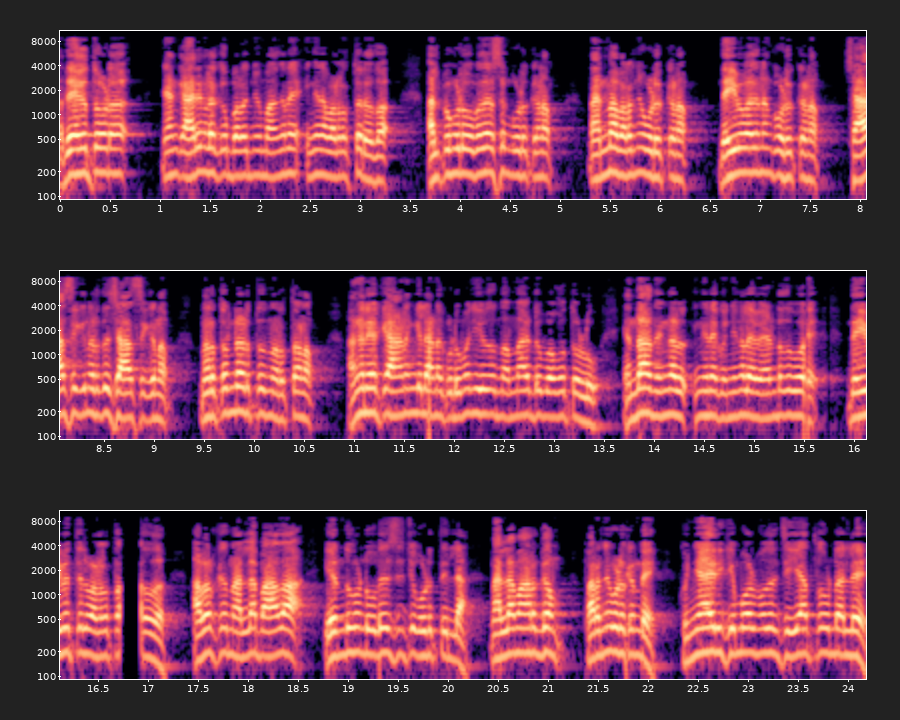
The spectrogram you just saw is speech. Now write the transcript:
അദ്ദേഹത്തോട് ഞാൻ കാര്യങ്ങളൊക്കെ പറഞ്ഞു അങ്ങനെ ഇങ്ങനെ വളർത്തരുത്. അല്പം കൂടെ ഉപദേശം കൊടുക്കണം നന്മ പറഞ്ഞു കൊടുക്കണം ദൈവവചനം കൊടുക്കണം. ശാസിക്കുന്നിടത്ത് ശാസിക്കണം നിർത്തേണ്ടടുത്ത് നിർത്തണം. അങ്ങനെയൊക്കെ ആണെങ്കിലാണ് കുടുംബജീവിതം നന്നായിട്ട് പോകത്തുള്ളൂ. എന്താ നിങ്ങൾ ഇങ്ങനെ കുഞ്ഞുങ്ങളെ വേണ്ടതുപോലെ ദൈവത്തിൽ വളർത്താത്തത്? അവർക്ക് നല്ല പാത എന്തുകൊണ്ട് ഉപദേശിച്ചു കൊടുത്തില്ല? നല്ല മാർഗം പറഞ്ഞു കൊടുക്കണ്ടേ? കുഞ്ഞായിരിക്കുമ്പോൾ മുതൽ ചെയ്യാത്തതുകൊണ്ടല്ലേ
